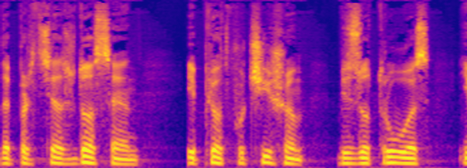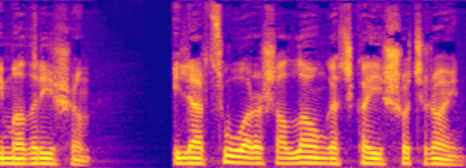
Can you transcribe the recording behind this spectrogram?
dhe përcjell çdo send, i plotfuqishëm, mbizotërues, i madhërishëm. I lartësuar është Allahu nga çka i shoqërojnë.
